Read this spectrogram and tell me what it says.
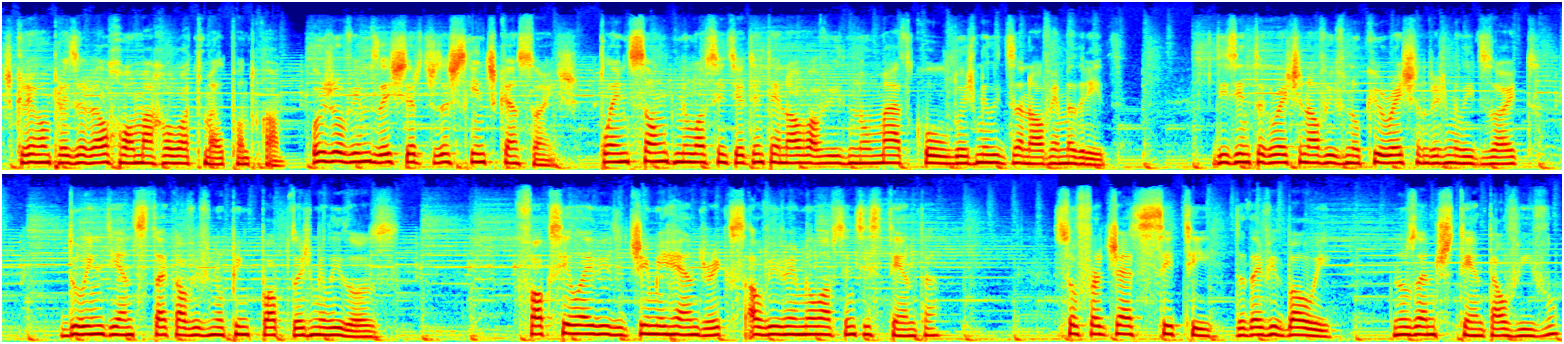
escrevam para isabelroma.hotmail.com. Hoje ouvimos excertos das seguintes canções: Plain Song de 1989 ao vivo no Mad Cool 2019 em Madrid, Disintegration ao vivo no Curation 2018, Doing the Unstuck ao vivo no Pink Pop 2012, Foxy Lady de Jimi Hendrix ao vivo em 1970, Suffragette City de David Bowie nos anos 70 ao vivo,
